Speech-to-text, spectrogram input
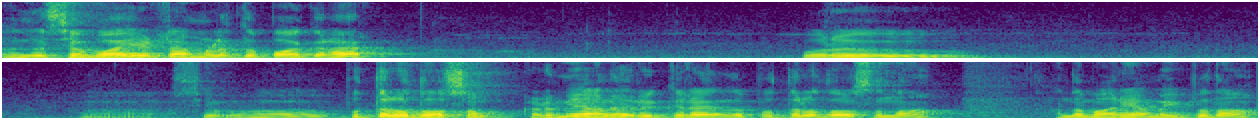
அந்த செவ்வாய் எட்டாம் இடத்தை பார்க்குறார். ஒரு புத்திர தோஷம் கடுமையான இருக்கிற இந்த புத்திர தோஷம் தான் அந்த மாதிரி அமைப்பு தான்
